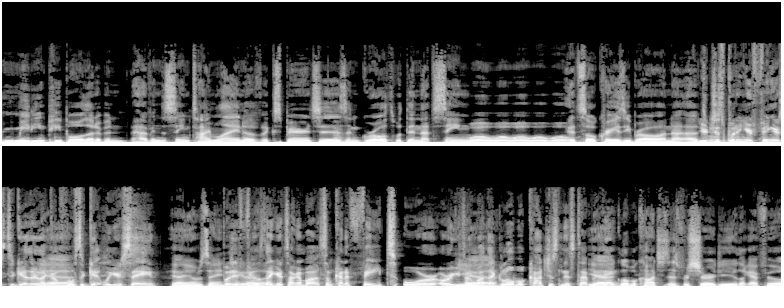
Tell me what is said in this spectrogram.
meeting people that have been having the same timeline of experiences and growth within that same. Whoa, whoa, whoa, whoa, whoa. It's so crazy, bro. And I, I, you're just putting your fingers together like I'm Yeah. supposed to get what you're saying. yeah, you know what I'm saying. But Check it out, feels like you're talking about some kind of fate or or you're talking about Yeah. that global consciousness type of yeah, thing. global consciousness for sure, dude. Like I feel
